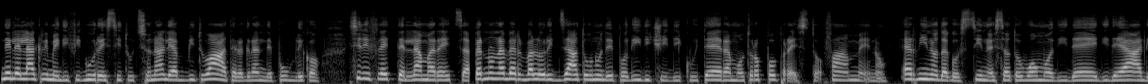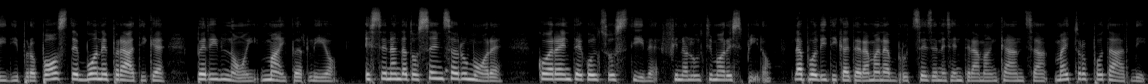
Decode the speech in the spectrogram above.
Nelle lacrime di figure istituzionali abituate al grande pubblico si riflette l'amarezza per non aver valorizzato uno dei politici di cui Teramo troppo presto fa a meno. Ernino D'Agostino è stato uomo di idee, di ideali, di proposte e buone pratiche, per il noi, mai per l'io. E se n'è andato senza rumore, coerente col suo stile, fino all'ultimo respiro. La politica teramana abruzzese ne sente la mancanza, ma è troppo tardi.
